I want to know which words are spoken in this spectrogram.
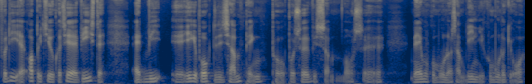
fordi at objektive kriterier viste, at vi øh, ikke brugte de samme penge på, på service, som vores øh, nabokommuner og sammenlignelige kommuner gjorde.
